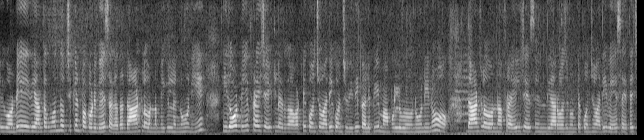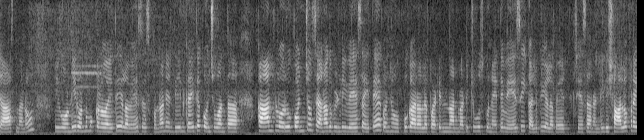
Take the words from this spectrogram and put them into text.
ఇదిగోండి ఇది అంతకుముందు చికెన్ పకోడీ వేసా కదా దాంట్లో ఉన్న మిగిలిన నూనె. ఇదో డీప్ ఫ్రై చేయట్లేదు కాబట్టి కొంచెం అది కొంచెం ఇది కలిపి మామూలు నూనెను దాంట్లో ఉన్న ఫ్రై చేసింది ఆ రోజున ఉంటే కొంచెం అది వేసి అయితే చేస్తున్నాను. ఇగోండి రెండు ముక్కలు అయితే ఇలా వేసేసుకున్నా. నేను దీనికైతే కొంచెం అంత కార్న్ఫ్లోరు కొంచెం శనగపిండి వేసి అయితే కొంచెం ఉప్పు కారాలు పట్టిన దాన్ని బట్టి చూసుకుని అయితే వేసి కలిపి ఇలా చేశానండి. ఇది షాలో ఫ్రై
